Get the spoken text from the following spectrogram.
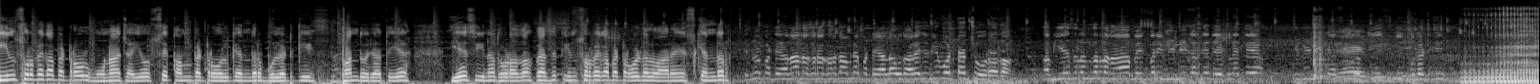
तीन सौ रुपये का पेट्रोल होना चाहिए, उससे कम पेट्रोल के अंदर बुलेट की बंद हो जाती है। ये सीना थोड़ा सा वैसे तीन सौ रुपये का पेट्रोल डलवा रहे हैं इसके अंदर। इसमें पटियाला लग रखा था, हमने पटियाला उतारा क्योंकि वो टच हो रहा था। अब ये सिलेंडर लगाया आप एक बार व्हीली करके देख लेते हैं कि व्हीली कैसी होती है, इसकी बुलेट की।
